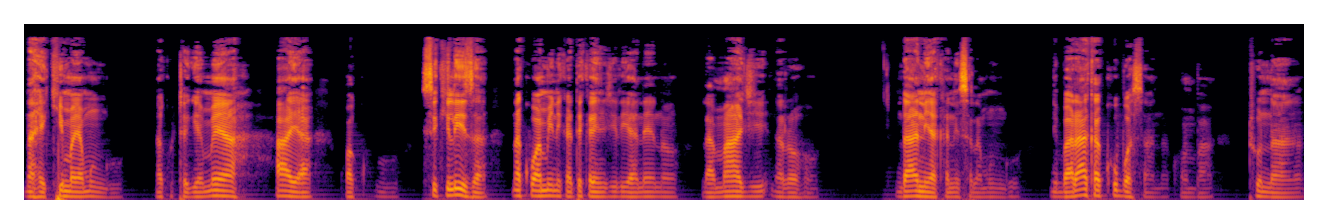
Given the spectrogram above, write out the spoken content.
na hekima ya mungu na kutegemea haya kwa kusikiliza na kuamini katika injili ya neno la maji na roho. Ndani ya kanisa la mungu ni baraka kubwa sana kwamba tunaweza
